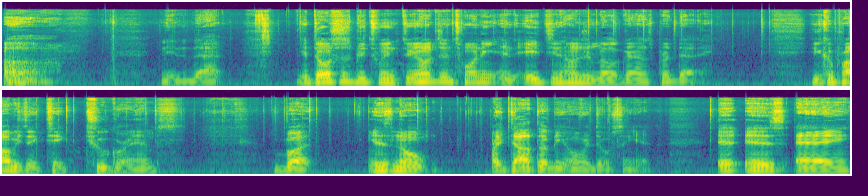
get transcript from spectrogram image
Ugh. Needed that. Your dose is between 320 and 1800 milligrams per day. You could probably take, take 2 grams, but there's no I doubt they'll be overdosing it. It is a.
